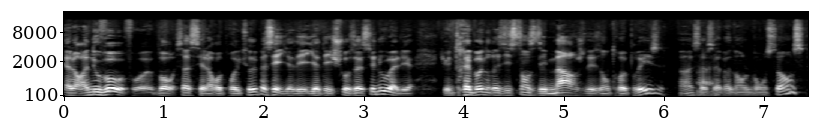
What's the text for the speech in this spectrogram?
alors à nouveau, bon, ça c'est la reproduction du passé. Il y, a des, il y, a des, choses assez nouvelles. Il y a une très bonne résistance des marges des entreprises. Hein, ça, ça va dans le bon sens.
